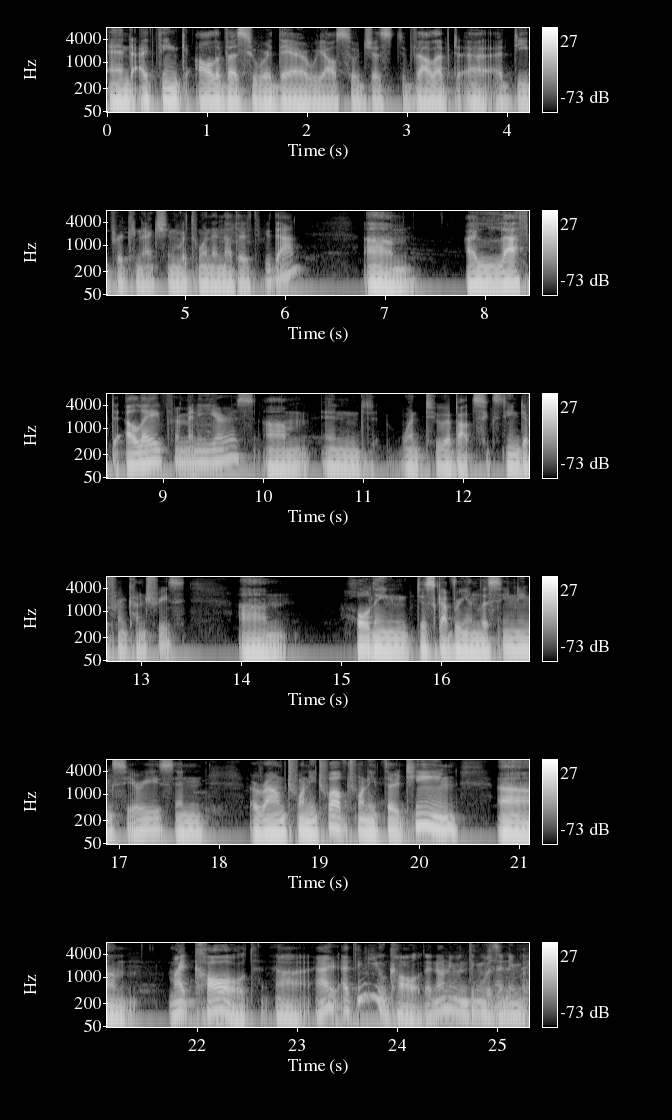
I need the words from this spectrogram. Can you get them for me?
And I think all of us who were there, we also just developed a, a deeper connection with one another through that. Um, I left LA for many years um, and went to about 16 different countries, um, holding discovery and listening series. And around 2012, 2013, um, Mike called. Uh, I, I think you called. I don't even think it was an email.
